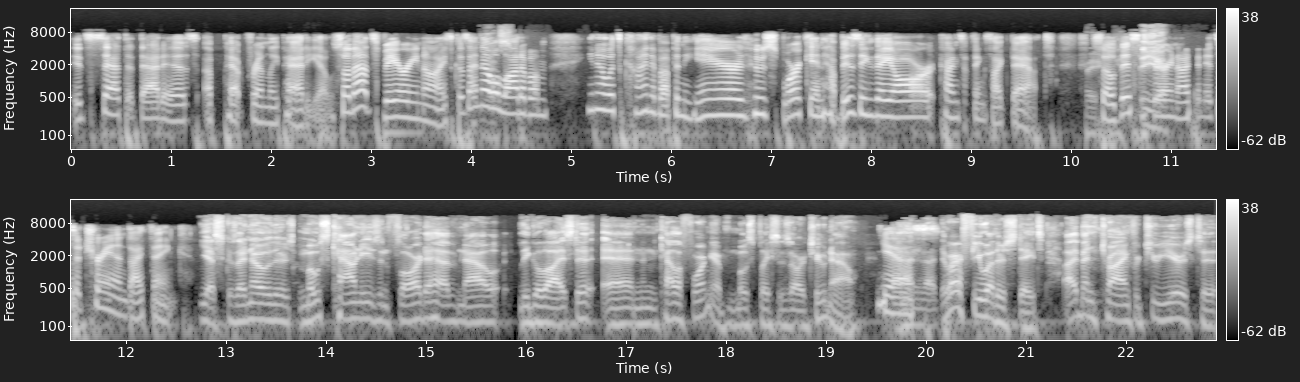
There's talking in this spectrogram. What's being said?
it's set that that is a pet friendly patio. So that's very nice because I know yes. a lot of them, you know, it's kind of up in the air who's working, how busy they are, kinds of things like that. Right. So this is very nice, and it's a trend, I think. Yes, because I know there's most counties in Florida have now legalized it, and in California, most places are too now. Yes. And, uh, there are a few other states. I've been trying for two years to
